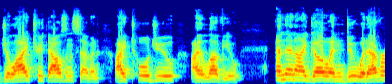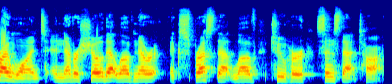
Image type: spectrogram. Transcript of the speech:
July 2007, I told you I love you, and then I go and do whatever I want and never show that love, never express that love to her since that time.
